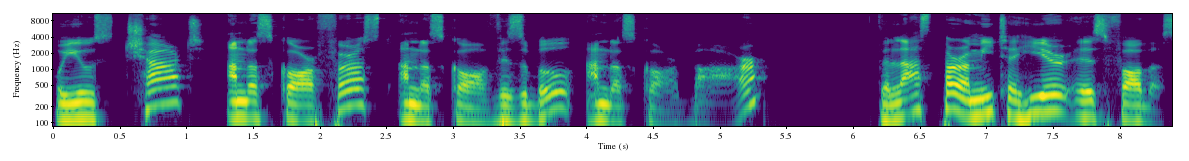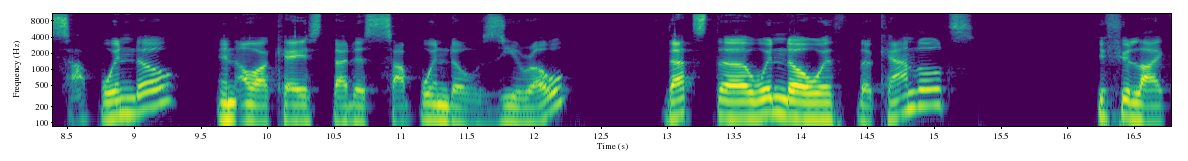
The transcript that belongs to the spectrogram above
we use chart underscore first underscore visible underscore bar. The last parameter here is for the sub window. In our case, that is sub window 0. That's the window with the candles. If you like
